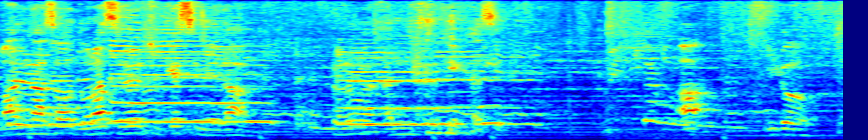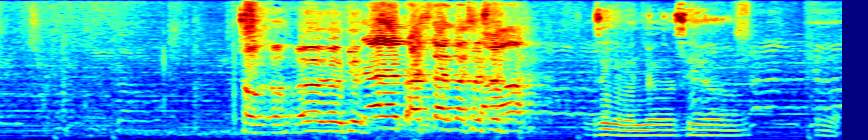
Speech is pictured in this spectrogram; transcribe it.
만나서 놀았으면 좋겠습니다. 그러면 안녕히 가세요. 아, 이거. 야, 다시, 다시, 다시. 아. 선생님 안녕하세요. 어,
